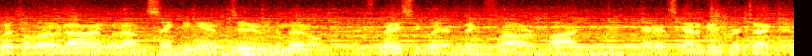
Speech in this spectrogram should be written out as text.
with the load on without sinking into the middle. It's basically a big flower pot, and it's got to be protected.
